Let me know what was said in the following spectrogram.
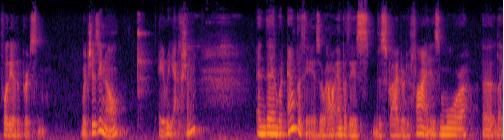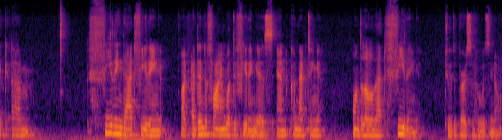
for the other person, which is, you know, a reaction and then what empathy is, or how empathy is described or defined, is more uh, like um, feeling that feeling, like identifying what the feeling is and connecting on the level of that feeling to the person who is, you know,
